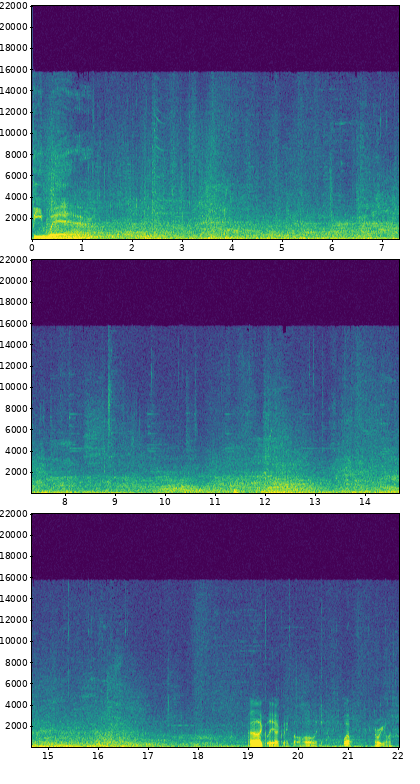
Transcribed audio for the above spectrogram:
Beware. Ugly, ugly bull. Holy cow. Whoop. Where are we going?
